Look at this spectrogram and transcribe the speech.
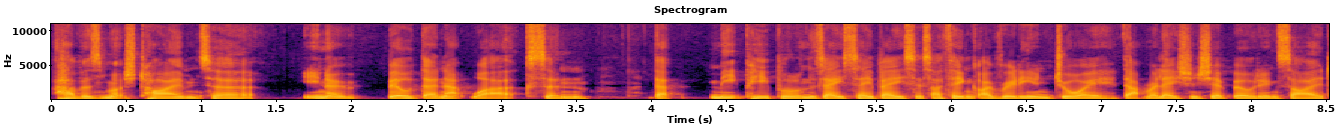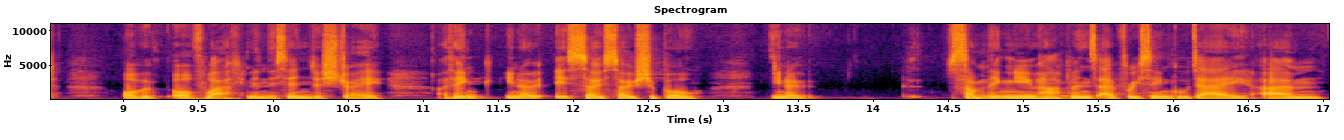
have as much time to you know, build their networks and that meet people on a day to day basis. I think I really enjoy that relationship building side of of working in this industry. I think you know it's so sociable. You know, something new happens every single day. Um,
